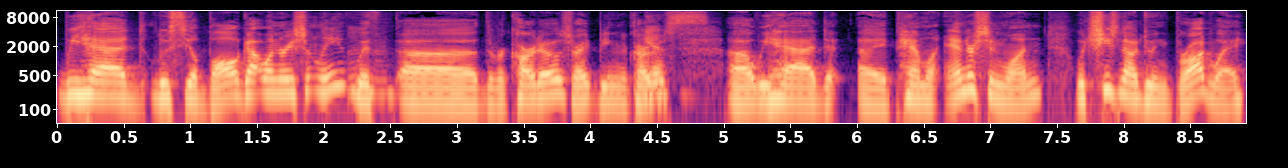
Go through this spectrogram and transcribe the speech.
we had Lucille Ball got one recently with uh, the Ricardos, right? Being Ricardos. Yes. Uh, we had a Pamela Anderson one, which she's now doing Broadway.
